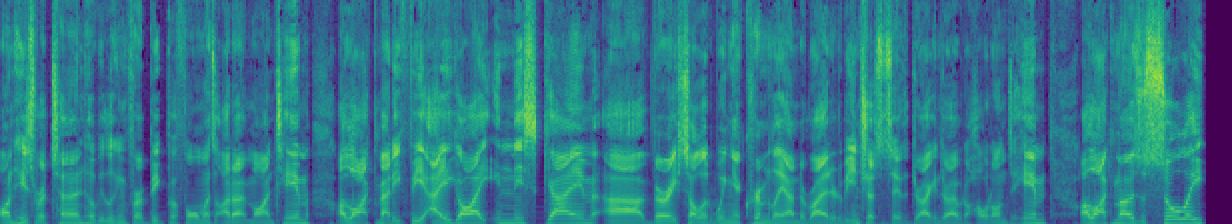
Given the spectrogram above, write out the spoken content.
on his return, he'll be looking for a big performance. I don't mind him. I like Matty Feagai in this game game. Uh, very solid winger, criminally underrated. It'll be interesting to see if the Dragons are able to hold on to him. I like Moses Suli,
